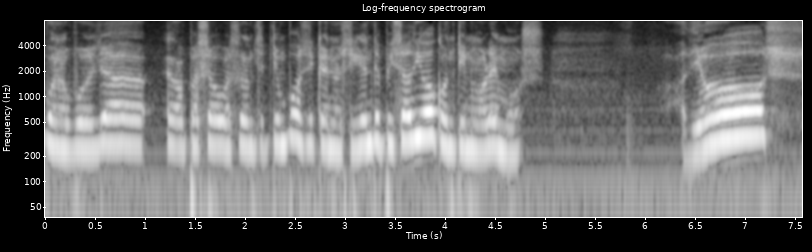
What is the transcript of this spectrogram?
Bueno, pues ya ha pasado bastante tiempo, así que en el siguiente episodio continuaremos. Adiós.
